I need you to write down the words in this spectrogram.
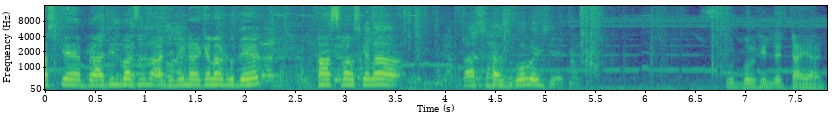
আজকে ব্রাজিল ভার্সেস আর্জেন্টিনার খেলার মধ্যে ফার্স্ট ফার্স্ট খেলা ফার্স্ট ফার্স্ট গোল হয়েছে ফুটবল খেললে টায়ার্ড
